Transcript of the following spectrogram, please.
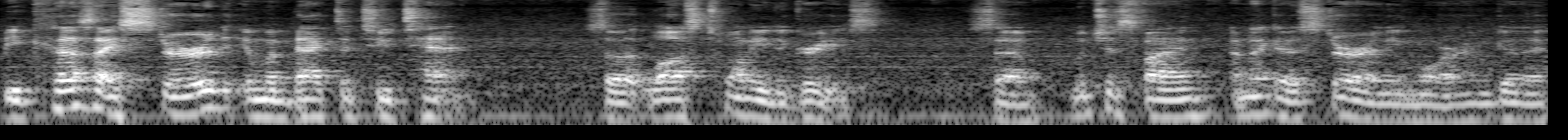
because I stirred, it went back to 210. So it lost 20 degrees. So, which is fine. I'm not going to stir anymore. I'm going to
